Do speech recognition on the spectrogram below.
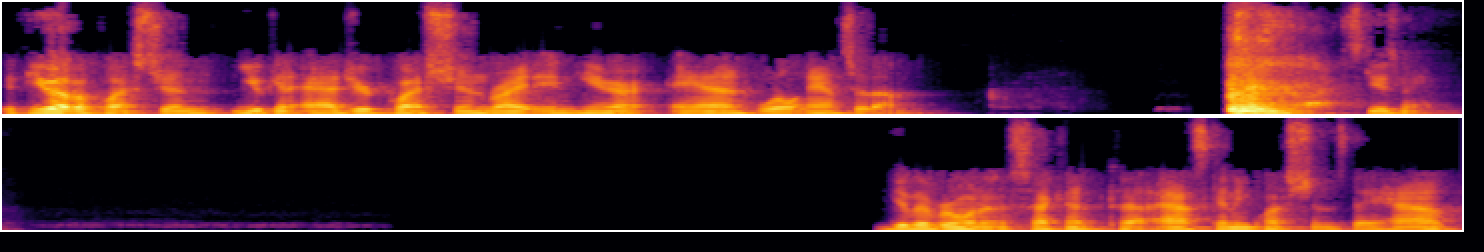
If you have a question, you can add your question right in here, and we'll answer them. Excuse me. Give everyone a second to ask any questions they have.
